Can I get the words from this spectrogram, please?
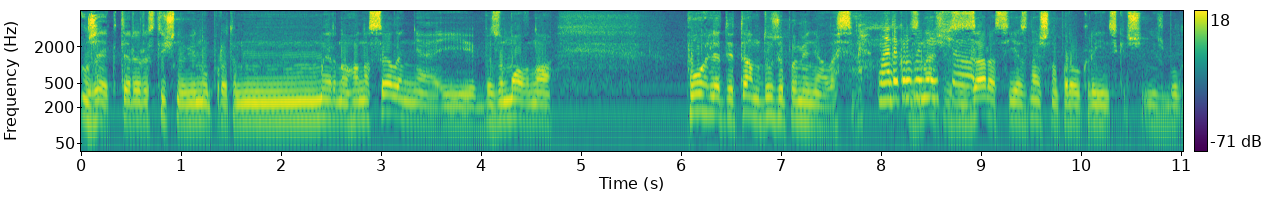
вже як терористичну війну проти мирного населення, і безумовно погляди там дуже помінялися. Ну, я так розумію, Значить, що зараз є значно проукраїнськіше, ніж були.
